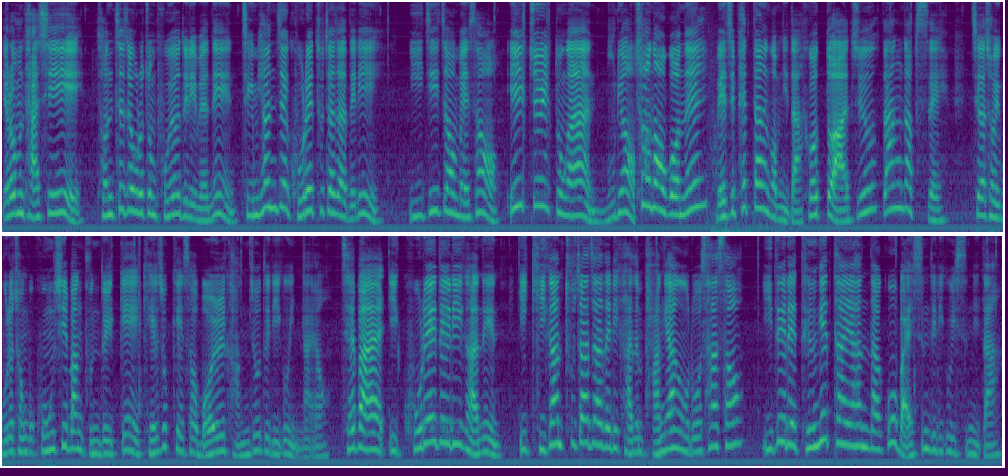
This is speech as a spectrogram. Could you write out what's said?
여러분 다시 전체적으로 좀 보여드리면은 지금 현재 고래 투자자들이 이 지점에서 일주일 동안 무려 천억 원을 매집했다는 겁니다. 그것도 아주 싼 값에. 제가 저희 무료 정보 공시방 분들께 계속해서 뭘 강조드리고 있나요? 제발 이 고래들이 가는 이 기간 투자자들이 가는 방향으로 사서 이들의 등에 타야 한다고 말씀드리고 있습니다.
